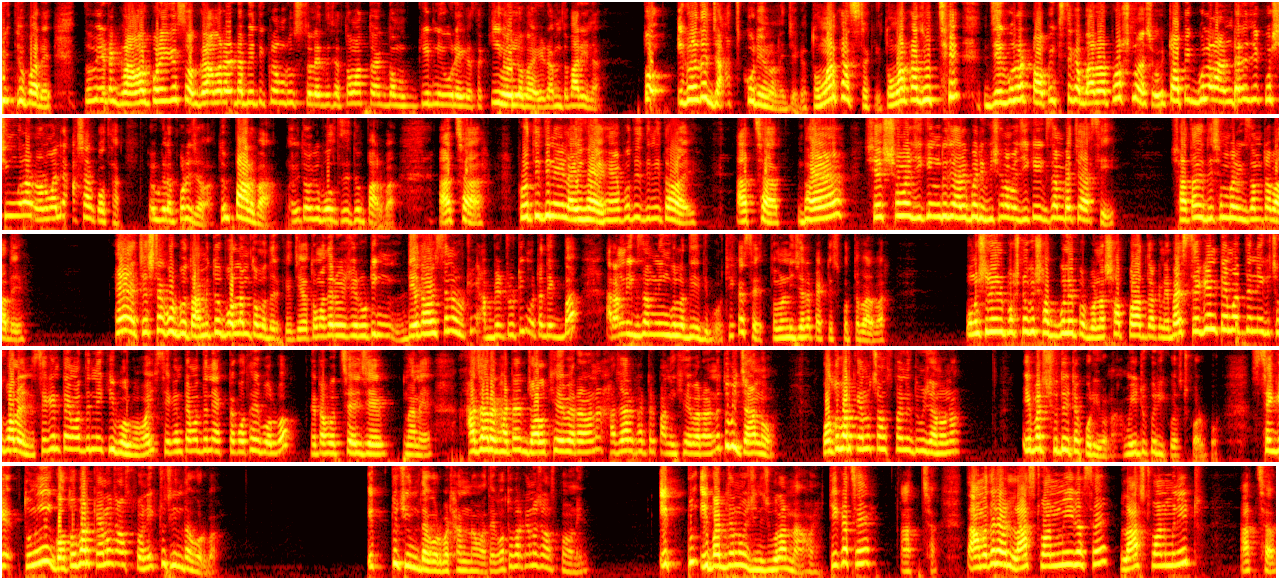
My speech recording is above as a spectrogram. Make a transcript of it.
হইতে পারে। তুমি এটা গ্রামার পড়ে গেছো গ্রামার একটা ব্যতিক্রম রুজ তুলে দিয়েছে। তোমার তো একদম কিডনি উড়ে গেছে। কি হইল ভাই? এটা আমি তো পারি না। তো এগুলোতে জাজ করিও না নিজেকে। তোমার কাজটা কি? তোমার কাজ হচ্ছে যেগুলো টপিকস থেকে বারবার প্রশ্ন আসে, ওই টপিকগুলোর আন্ডারে যে কোশ্চিনগুলো নর্মালি আসার কথা, ওইগুলো পড়ে যাওয়া। তুমি পারবা। আমি তোমাকে বলতেছি, তুমি পারবা। আচ্ছা প্রতিদিন এই লাইভ হয়। হ্যাঁ প্রতিদিনই তো হয়। আচ্ছা ভাইয়া, শেষ সময় জিকে ইংরেজি আরেকবার রিভিশন হবে। জিকে এক্সাম বেঁচে আসি। সাতাশ ডিসেম্বর এক্সামটা বাদে। হ্যাঁ চেষ্টা করব তো। আমি তো বললাম তোমাদেরকে যে তোমাদের ওই যে রুটিন দিয়ে দেওয়া হয়েছে না রুটিন আপডেট রুটিন ওটা দেখবা। আর আমরা এক্সাম লিঙ্কগুলো দিয়ে দিব, ঠিক আছে? তোমরা নিজেরা প্র্যাকটিস করতে পারবা। অনুশীলনের প্রশ্ন কি সবগুলোই পড়ব না, সব পড়ার দরকার নেই। ভাই সেকেন্ড টাইমার নিয়ে কিছু বলেন। সেকেন্ড টাইমার নিয়ে কি বলব ভাই? সেকেন্ড টাইমার নিয়ে একটা কথাই বলব। এটা হচ্ছে এই যে মানে হাজার ঘাটের জল খেয়ে বেরোয় না, হাজার ঘাটের পানি খেয়ে বেরোয় না। তুমি জানো কতবার কেন চান্স পাইনি তুমি জানো না? এবার শুধু এটা করিও না, আমি এটুকু রিকোয়েস্ট করব। সেকেন্ড তুমি গতবার কেন চান্স পাওনি একটু চিন্তা করবা। একটু চিন্তা করবা ঠান্ডা মাথায়, গতবার কেন চান্স পাওনি? একটু এবার যেন ওই জিনিসগুলো না হয়, ঠিক আছে? আচ্ছা তা আমাদের আর লাস্ট ওয়ান মিনিট আছে লাস্ট ওয়ান মিনিট আচ্ছা।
